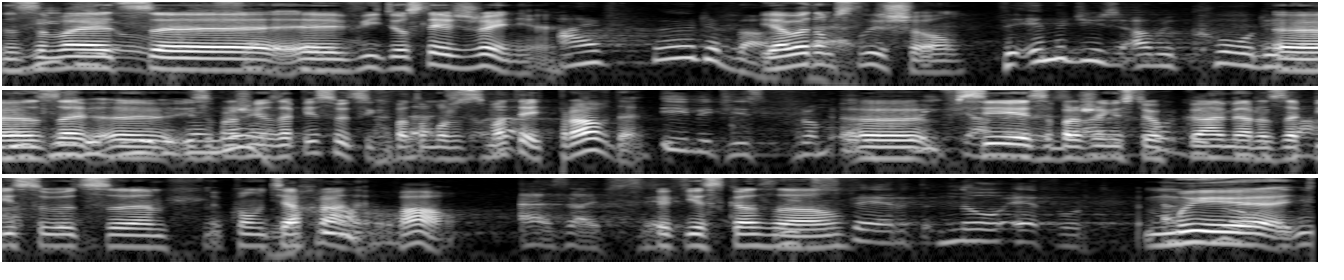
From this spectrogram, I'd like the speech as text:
Называется video э, видеослежение. Я об этом слышал. Э, за- э, later. записывается, их потом можно смотреть, правда? Э, все изображения с трех камер записываются в комнате охраны. Вау. Как я сказал, мы,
